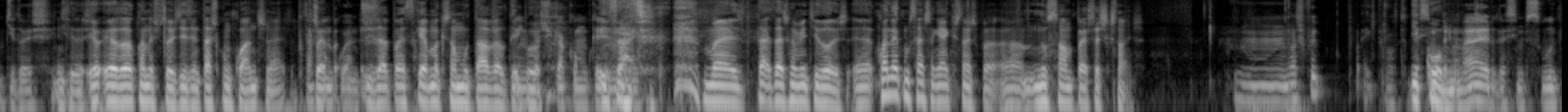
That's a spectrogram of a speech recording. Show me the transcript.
22, 22. 22. Eu, eu adoro quando as pessoas dizem estás com quantos, não é? Porque Estás com quantos? Exato, parece que é uma questão mutável. Tipo, vais ficar com um bocadinho Exato. mais. Mas tá- estás com 22. Eh, Quando é que começaste a ganhar questões para, ah, noção para estas questões? Hum, acho que foi bem, E como? primeiro, décimo segundo.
